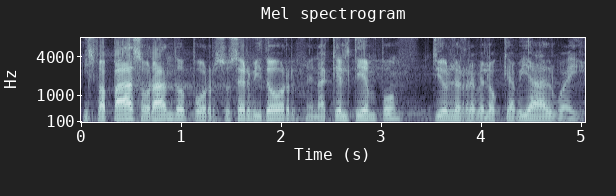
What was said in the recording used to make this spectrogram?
Mis papás orando por su servidor en aquel tiempo, Dios les reveló que había algo ahí.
